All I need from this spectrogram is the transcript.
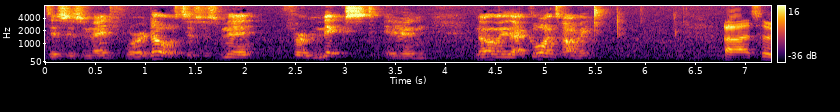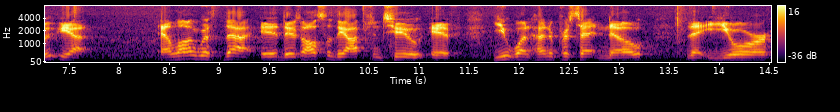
This is meant for adults. This is meant for mixed. And not only that, go on, Tommy. Uh, so yeah, along with that, it, there's also the option too, if you 100% know that your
